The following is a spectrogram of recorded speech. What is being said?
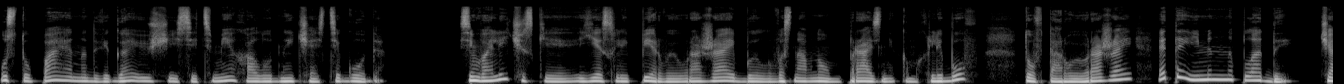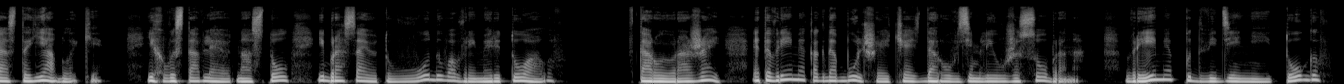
уступая надвигающейся тьме холодной части года. Символически, если первый урожай был в основном праздником хлебов, то второй урожай — это именно плоды, часто яблоки. Их выставляют на стол и бросают в воду во время ритуалов. Второй урожай — это время, когда большая часть даров земли уже собрана, время подведения итогов,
